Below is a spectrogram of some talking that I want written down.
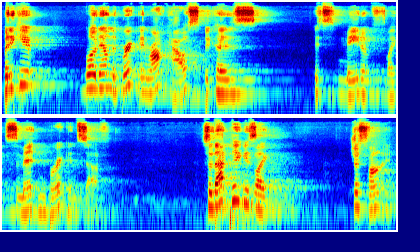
but he can't blow down the brick and rock house because it's made of like cement and brick and stuff. So that pig is like just fine.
